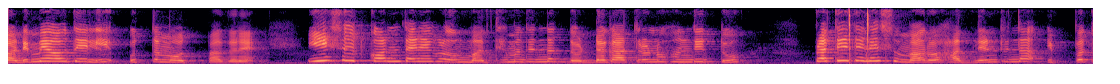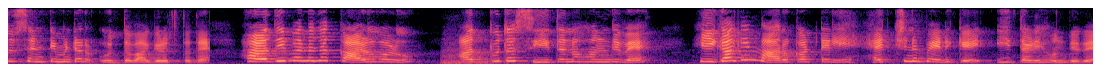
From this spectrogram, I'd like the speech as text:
ಕಡಿಮೆ ಅವಧಿಯಲ್ಲಿ ಉತ್ತಮ ಉತ್ಪಾದನೆ. ಈ ಸ್ವೀಟ್ ಕಾರ್ನ್ ತೆನೆಗಳು ಮಧ್ಯಮದಿಂದ ದೊಡ್ಡ ಗಾತ್ರವನ್ನು ಹೊಂದಿದ್ದು ಪ್ರತಿ ತೆನೆ ಸುಮಾರು ಹದಿನೆಂಟರಿಂದ ಇಪ್ಪತ್ತು ಸೆಂಟಿಮೀಟರ್ ಉದ್ದವಾಗಿರುತ್ತದೆ. ಹಳದಿ ಬಣ್ಣದ ಕಾಳುಗಳು ಅದ್ಭುತ ಸೀತನ್ನು ಹೊಂದಿವೆ. ಹೀಗಾಗಿ ಮಾರುಕಟ್ಟೆಯಲ್ಲಿ ಹೆಚ್ಚಿನ ಬೇಡಿಕೆ ಈ ತಳಿ ಹೊಂದಿದೆ.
